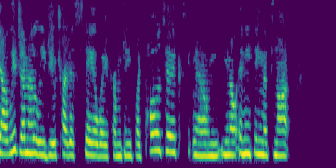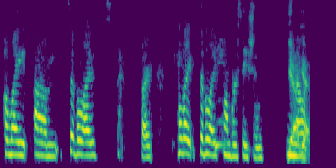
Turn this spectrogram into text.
yeah, we generally do try to stay away from things like politics and, you know, anything that's not polite, um, civilized, sorry, polite, civilized conversation. You yeah know, yeah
